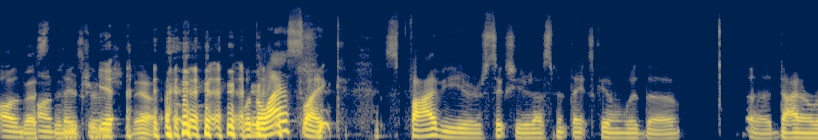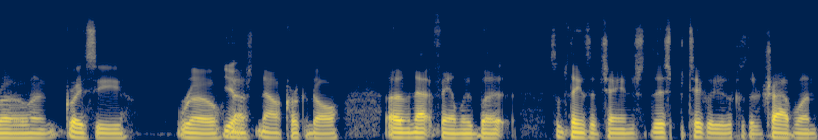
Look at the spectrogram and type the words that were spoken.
On That's on the new Thanksgiving. tradition. Yeah. Well, the last like s- five years, six years, I spent Thanksgiving with uh, uh, Dinah Rowe and Gracie Rowe. Yeah. Now, now Kirkendall, uh, and that family. But some things have changed this particular year because they're traveling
